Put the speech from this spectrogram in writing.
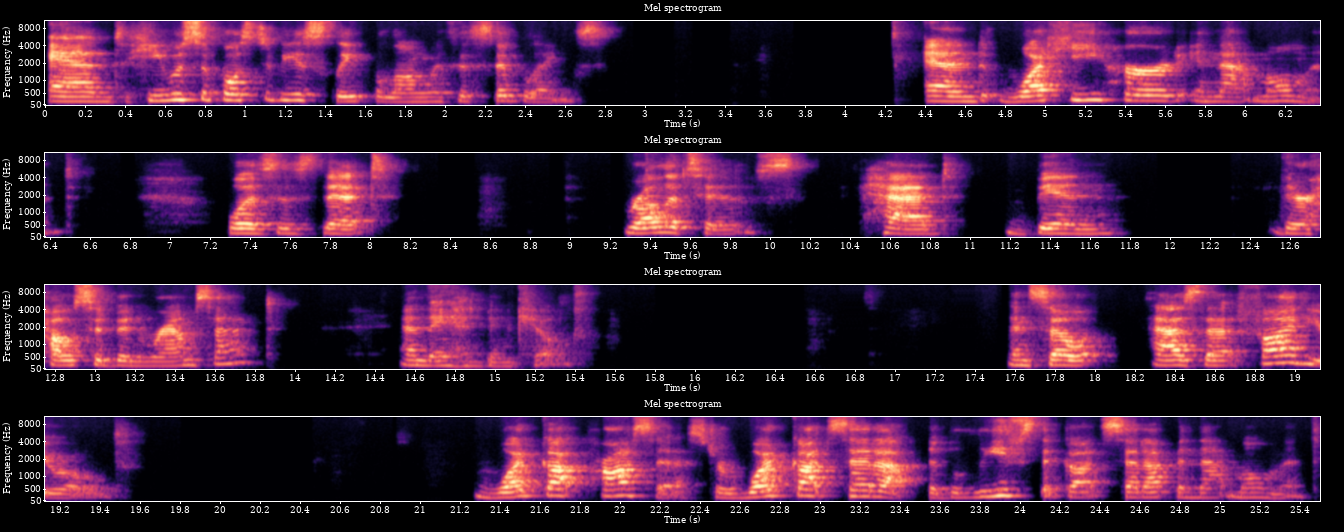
And he was supposed to be asleep along with his siblings. And what he heard in that moment was is that relatives had been, their house had been ransacked and they had been killed. And so, as that five year old, what got processed or what got set up, the beliefs that got set up in that moment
